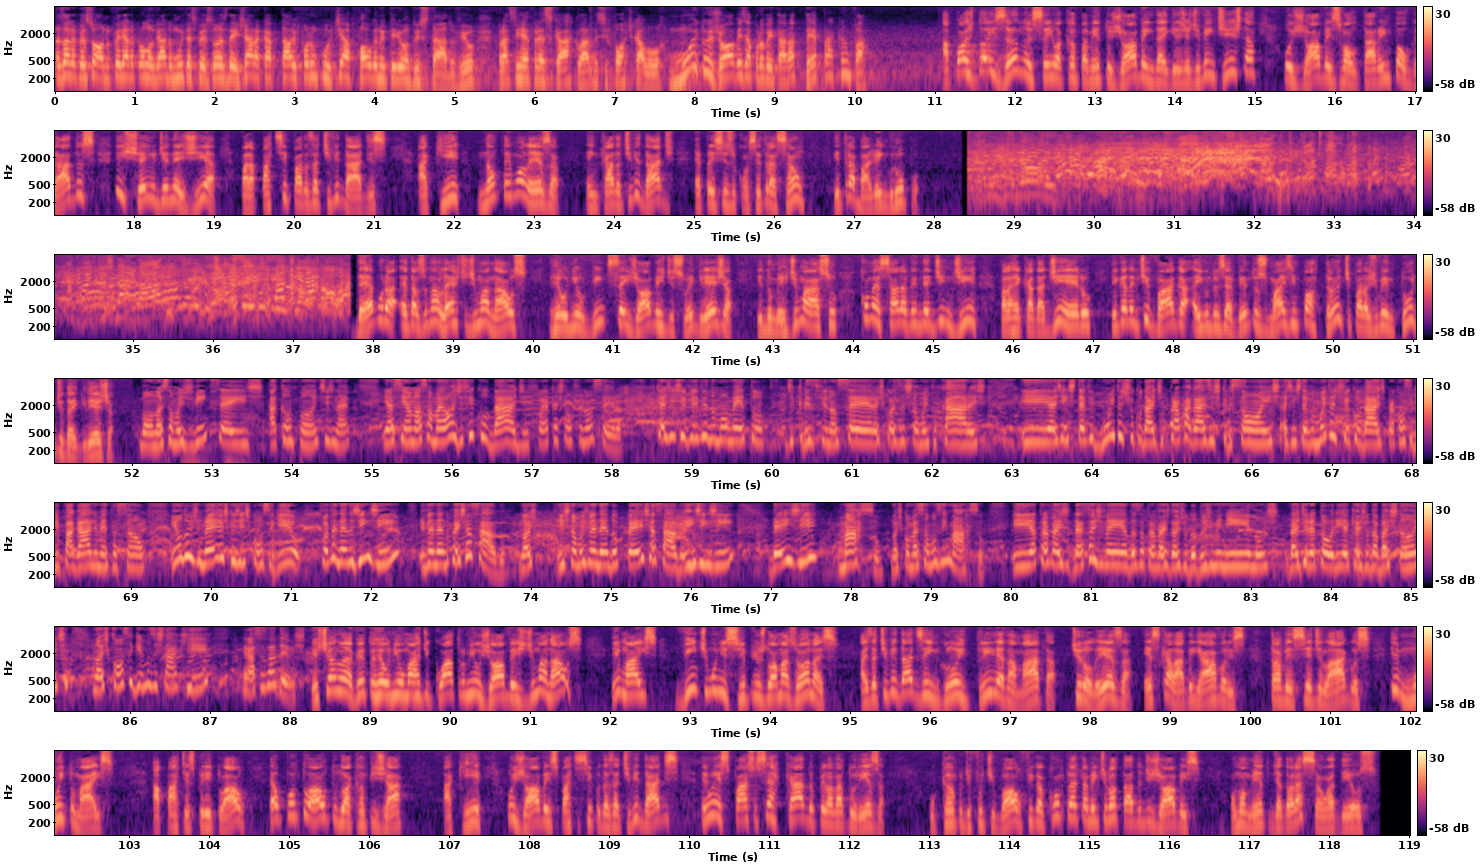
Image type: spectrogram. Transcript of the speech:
Mas olha, pessoal, no feriado prolongado, muitas pessoas deixaram a capital e foram curtir a folga no interior do estado, viu? Para se refrescar, claro, desse forte calor. Muitos jovens aproveitaram até para acampar. Após dois anos sem o acampamento jovem da Igreja Adventista, os jovens voltaram empolgados e cheios de energia para participar das atividades. Aqui não tem moleza. Em cada atividade é preciso concentração e trabalho em grupo. Débora é da zona leste de Manaus reuniu 26 jovens de sua igreja e no mês de março começaram a vender din-din para arrecadar dinheiro e garantir vaga em um dos eventos mais importantes para a juventude da igreja. Bom, nós somos 26 acampantes, né? E assim, a nossa maior dificuldade foi a questão financeira. Porque a gente vive num momento de crise financeira, as coisas estão muito caras e a gente teve muita dificuldade para pagar as inscrições, a gente teve muita dificuldade para conseguir pagar a alimentação. E um dos meios que a gente conseguiu foi vendendo din-din e vendendo peixe assado. Nós estamos vendendo peixe assado em din-din desde março. Nós começamos em março. E através dessas vendas, através da ajuda dos meninos, da diretoria que ajuda bastante, nós conseguimos estar aqui, graças a Deus. Este ano o evento reuniu mais de 4 mil jovens de Manaus e mais 20 municípios do Amazonas. As atividades incluem trilha na mata, tirolesa, escalada em árvores, travessia de lagos e muito mais. A parte espiritual é o ponto alto do Acampijá. Aqui, os jovens participam das atividades em um espaço cercado pela natureza. O campo de futebol fica completamente lotado de jovens, um momento de adoração a Deus.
